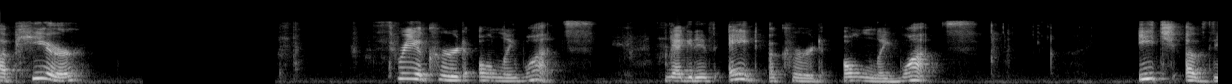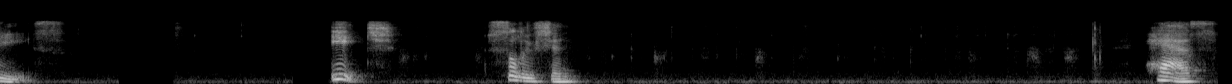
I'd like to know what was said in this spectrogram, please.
Up here, 3 occurred only once. Negative 8 occurred only once. Each of these, each solution has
